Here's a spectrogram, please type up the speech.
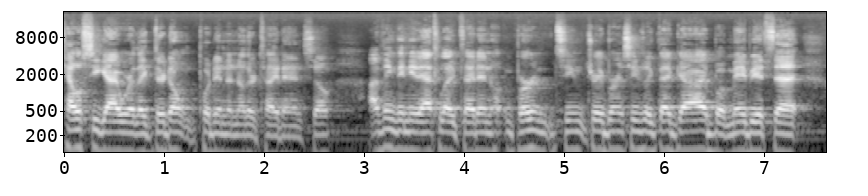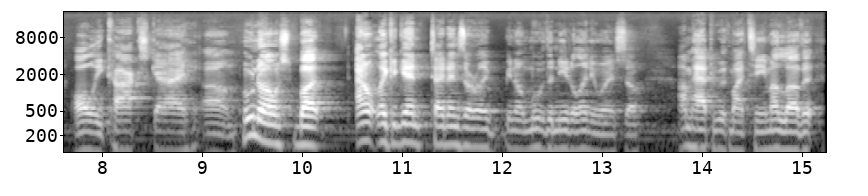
Kelce guy where like they don't put in another tight end. So I think they need an athletic tight end. Burn seems Trey Burton seems like that guy, but maybe it's that Alie-Cox guy. Um, who knows? But I don't like again tight ends don't really you know move the needle anyway. So I'm happy with my team. I love it.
